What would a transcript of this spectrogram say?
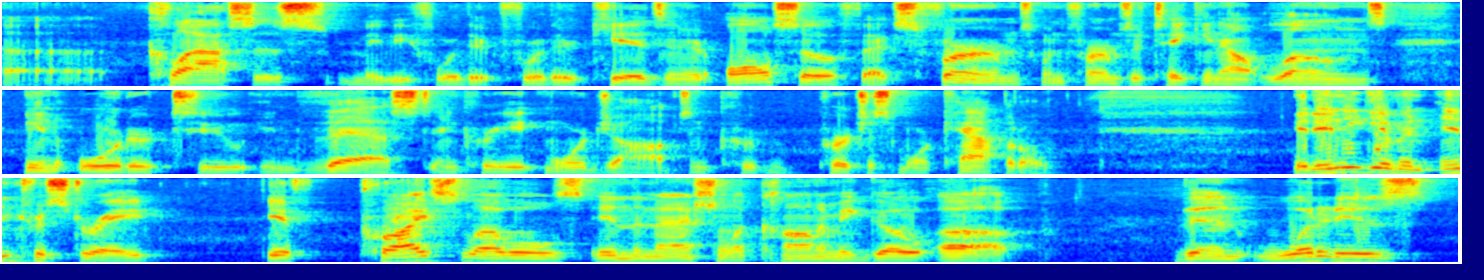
uh, classes maybe for their for their kids. And it also affects firms when firms are taking out loans in order to invest and create more jobs and purchase more capital. At any given interest rate, if price levels in the national economy go up, then what it is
